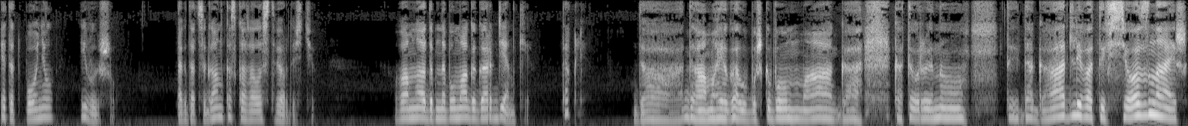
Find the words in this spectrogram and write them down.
этот понял и вышел. Тогда цыганка сказала с твердостью. «Вам надо на бумага Горденки, так ли?» «Да, да, моя голубушка, бумага, которую, ну, ты догадлива, ты все знаешь».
